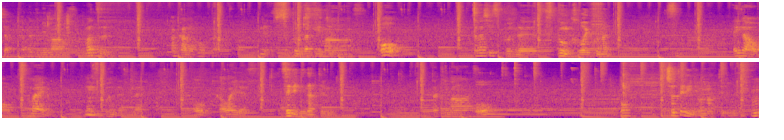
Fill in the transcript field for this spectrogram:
じゃあ食べてみます。まず赤の方から。ねスプーンいただきます。お新しいスプーンです。スプーン可愛くない？す笑顔スマイルうんスプーンですね、お可愛いです。ゼリーになってる。いただきます。お。お一応ゼリーにはなってるね。うん。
